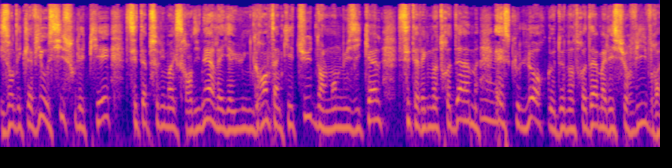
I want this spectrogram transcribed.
ils ont des claviers aussi sous les pieds. C'est absolument extraordinaire. Là, il y a eu une grande inquiétude dans le monde musical. C'est avec Notre-Dame. Mhm. Est-ce que l'orgue de Notre-Dame allait survivre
